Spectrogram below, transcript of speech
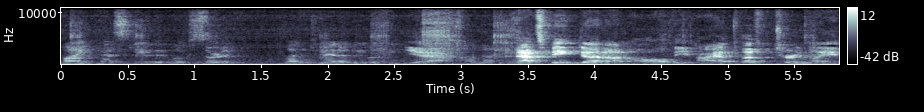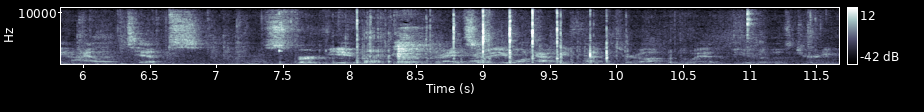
fine fescue that looks sort of left meadowy looking? Yeah, Oh, nice. and that's being done on all the left turn lane island tips Oh, nice. for view, right? So you won't have any plant material up in the way of the view of those turning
